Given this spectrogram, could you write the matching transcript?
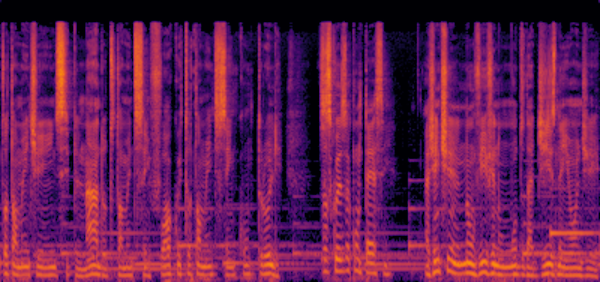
totalmente indisciplinado, totalmente sem foco e totalmente sem controle. Essas coisas acontecem. A gente não vive num mundo da Disney onde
